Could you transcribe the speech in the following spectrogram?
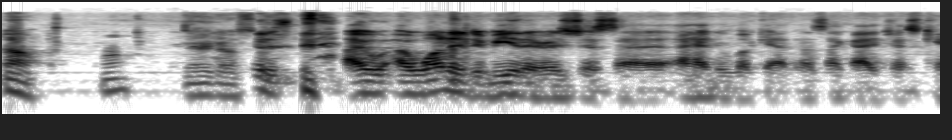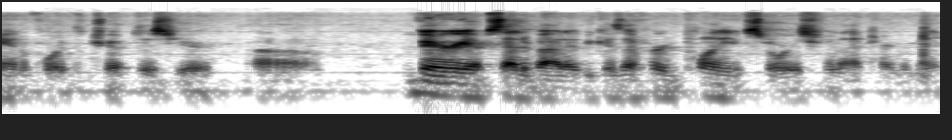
Oh, well, there it goes. It was, I, I, wanted to be there. It's just uh, I had to look at it. And I was like, I just can't afford the trip this year. Uh, very upset about it because I've heard plenty of stories from that tournament.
